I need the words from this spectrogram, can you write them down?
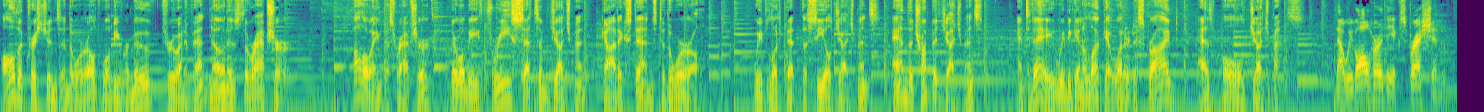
all the Christians in the world will be removed through an event known as the rapture. Following this rapture, there will be three sets of judgment God extends to the world. We've looked at the seal judgments and the trumpet judgments, and today we begin a look at what are described as bowl judgments. Now, we've all heard the expression,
